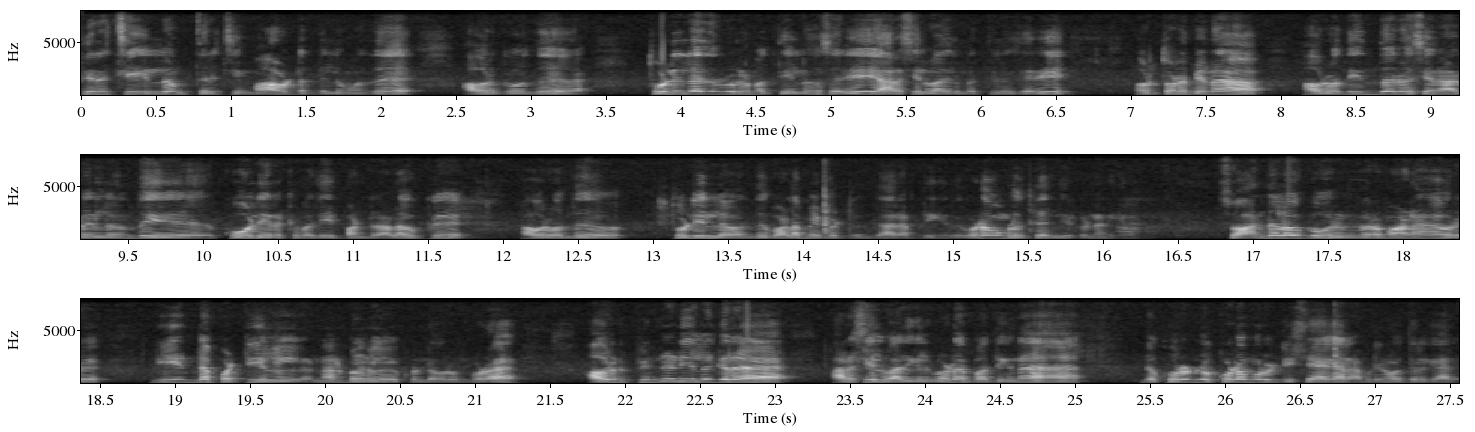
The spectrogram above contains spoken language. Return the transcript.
திருச்சியிலும் திருச்சி மாவட்டத்திலும் வந்து அவருக்கு வந்து தொழிலதிபர்கள் மத்தியிலும் சரி அரசியல்வாதிகள் மத்தியிலும் சரி அவர் தொடர்பு அவர் வந்து இந்தோனேசிய நாடுகளிலிருந்து கோல் இறக்குமதி பண்ணுற அளவுக்கு அவர் வந்து தொழிலில் வந்து வளமை பெற்றிருந்தார் அப்படிங்கிறது கூட உங்களுக்கு தெரிஞ்சிருக்குன்னு நினைக்கிறேன். ஸோ அந்தளவுக்கு ஒரு விவரமான ஒரு நீண்ட பட்டியல் நண்பர்களை கொண்டவரும் கூட அவருக்கு பின்னணியில் இருக்கிற அரசியல்வாதிகள் கூட பார்த்திங்கன்னா இந்த குரண்டு குடமுருட்டி சேகர் அப்படின்னு ஒருத்தர் இருக்கார்.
